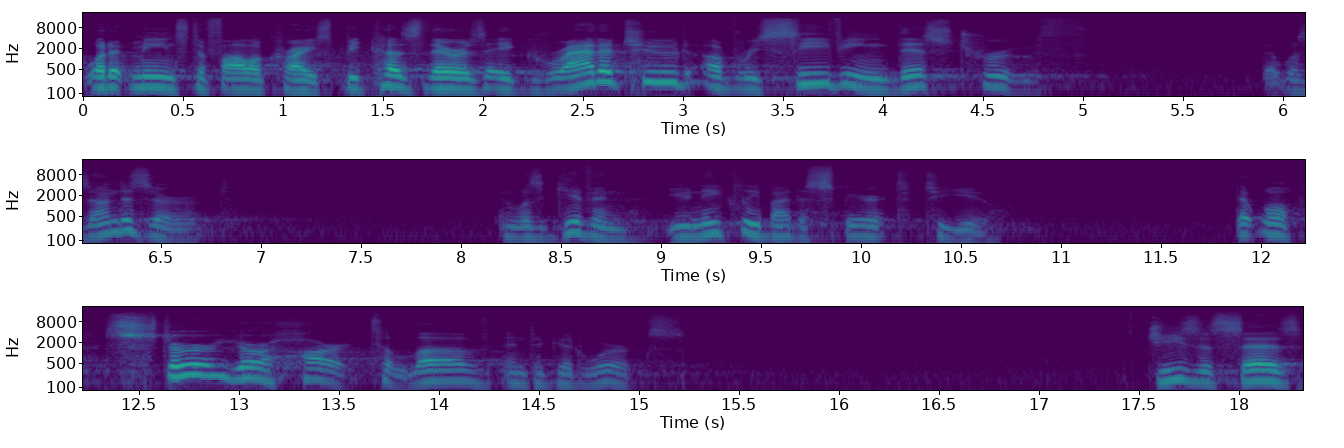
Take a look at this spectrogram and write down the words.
what it means to follow Christ because there is a gratitude of receiving this truth that was undeserved and was given uniquely by the Spirit to you that will stir your heart to love and to good works. Jesus says,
